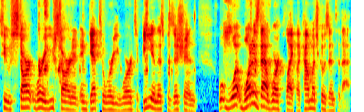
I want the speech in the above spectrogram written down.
to start where you started and get to where you were to be in this position? What what, what does that work like? Like how much goes into that?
